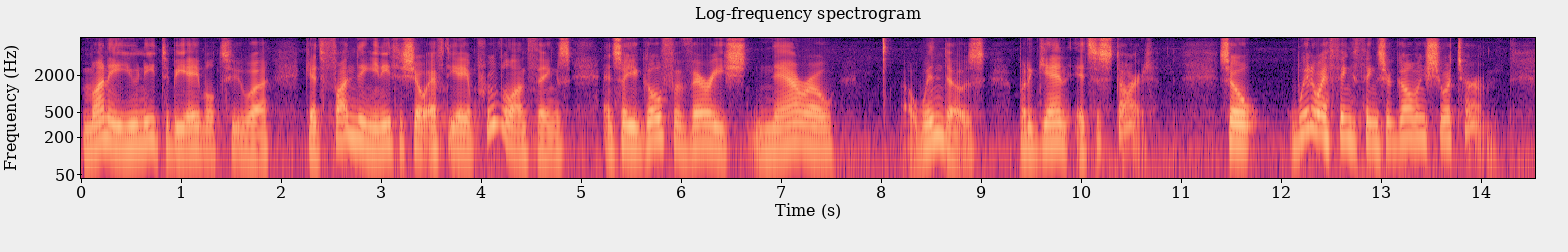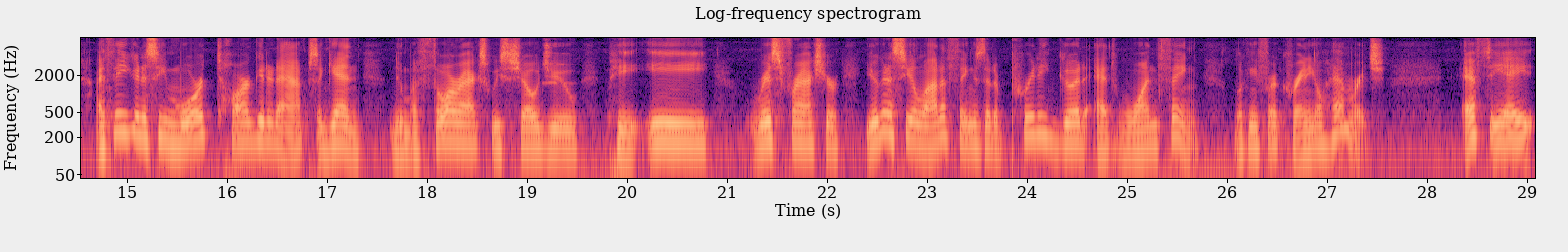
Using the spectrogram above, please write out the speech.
money, you need to be able to uh, get funding. You need to show FDA approval on things. And so you go for very sh- narrow uh, windows. But again, it's a start. So, where do I think things are going short term? I think you're going to see more targeted apps. Again, pneumothorax, we showed you, PE, wrist fracture. You're going to see a lot of things that are pretty good at one thing looking for a cranial hemorrhage. FDA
